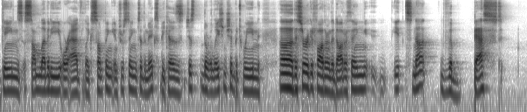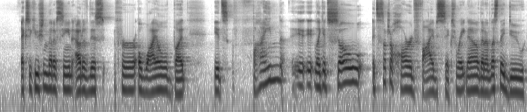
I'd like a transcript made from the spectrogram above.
gains some levity or adds like something interesting to the mix because just the relationship between uh, the surrogate father and the daughter thing it's not the best execution that i've seen out of this for a while but it's fine it, it, like it's so it's such a hard five six right now that unless they do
